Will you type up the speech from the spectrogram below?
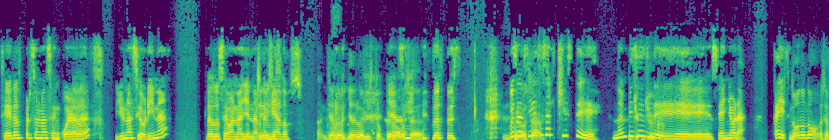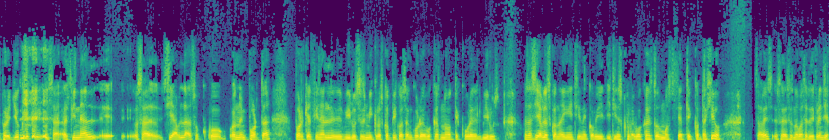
Si hay dos personas encueradas y una se orina, las dos se van a llenar Sí, de sí, sí. miados. ya lo, ya lo he visto, pero, o sea, Entonces, pues pero, o así sea, es el chiste. No empieces yo de señora. Cállese. no, no, no, o sea, pero yo creo que, o sea, al final, eh, o sea, si hablas o, o- o no importa, porque al final el virus es microscópico, o sea, un cubrebocas no te cubre del virus. O sea, si hablas con alguien que tiene COVID y tienes cubrebocas, de todos modos ya te contagió, ¿sabes? O sea, eso no va a hacer diferencia.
